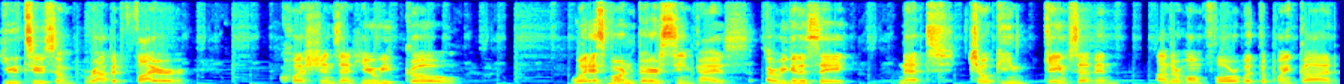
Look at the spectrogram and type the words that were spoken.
you two some rapid fire questions, and here we go. What is more embarrassing, guys? Are we gonna say net choking Game 7 on their home floor with the point guard,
